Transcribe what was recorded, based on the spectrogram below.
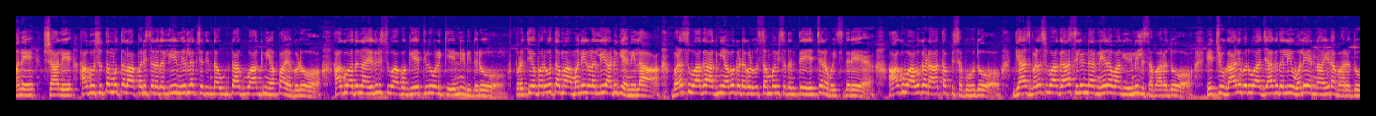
ಮನೆ, ಶಾಲೆ ಹಾಗೂ ಸುತ್ತಮುತ್ತಲ ಪರಿಸರದಲ್ಲಿ ನಿರ್ಲಕ್ಷ್ಯದಿಂದ ಉಂಟಾಗುವ ಅಗ್ನಿ ಅಪಾಯಗಳು ಹಾಗೂ ಅದನ್ನು ಎದುರಿಸುವ ಬಗ್ಗೆ ತಿಳುವಳಿಕೆ ನೀಡಿದರು. ಪ್ರತಿಯೊಬ್ಬರೂ ತಮ್ಮ ಮನೆಗಳಲ್ಲಿ ಅಡುಗೆ ಅನಿಲ ಬಳಸುವಾಗ ಅಗ್ನಿ ಅವಘಡಗಳು ಸಂಭವಿಸದಂತೆ ಎಚ್ಚರ ವಹಿಸಿದರೆ ಆಗುವ ಅವಘಡ ತಪ್ಪಿಸಬಹುದು. ಗ್ಯಾಸ್ ಬಳಸುವಾಗ ಸಿಲಿಂಡರ್ ನೇರವಾಗಿ ನಿಲ್ಲಿಸಬಾರದು. ಹೆಚ್ಚು ಗಾಳಿ ಬರುವ ಜಾಗದಲ್ಲಿ ಒಲೆಯನ್ನ ಇಡಬಾರದು.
